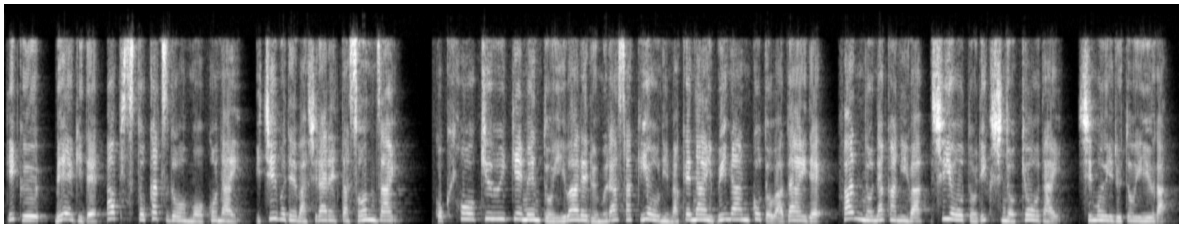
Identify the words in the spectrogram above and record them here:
リク名義でアーティスト活動も行い、一部では知られた存在。国宝級イケメンと言われる紫王に負けない美男こと話題で、ファンの中には、仕様と陸士の兄弟、死もいるというが、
